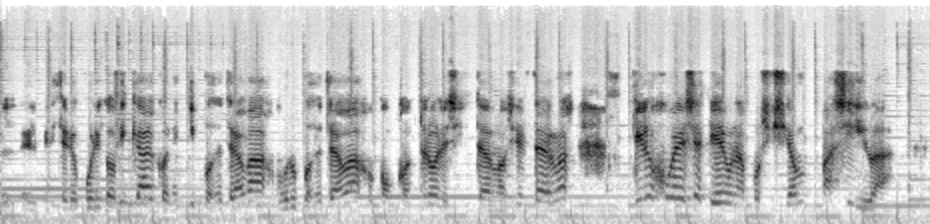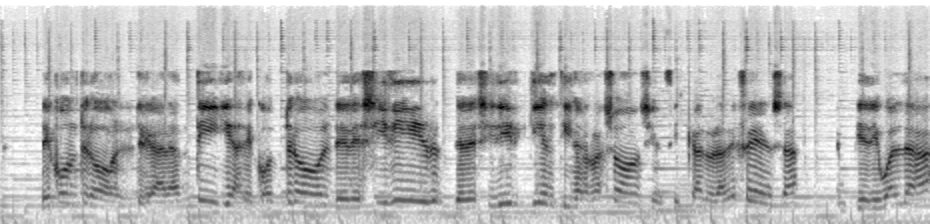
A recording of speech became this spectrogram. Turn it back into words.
el Ministerio Público Fiscal con equipos de trabajo, grupos de trabajo, con controles internos y externos, y los jueces tienen una posición pasiva de control, de garantías, de control, de decidir, de decidir quién tiene razón, si el fiscal o la defensa, en pie de igualdad,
